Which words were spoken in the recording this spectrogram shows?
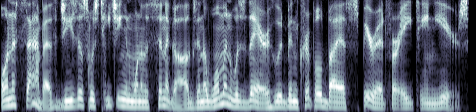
On a Sabbath, Jesus was teaching in one of the synagogues, and a woman was there who had been crippled by a spirit for 18 years.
